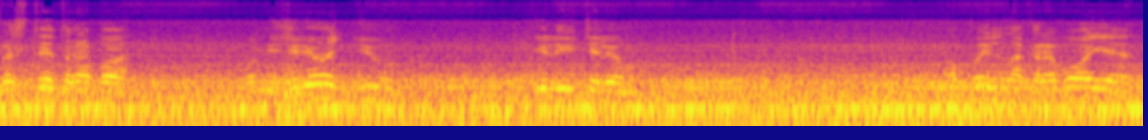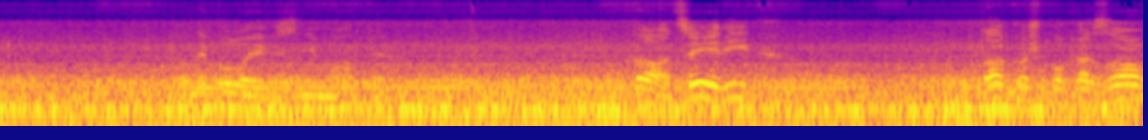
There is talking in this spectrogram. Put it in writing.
Вести треба по міжряддю ділителем. А пиль накриває, то не було як знімати. Так, цей рік також показав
